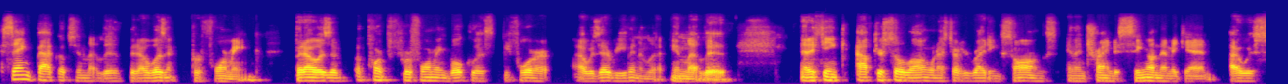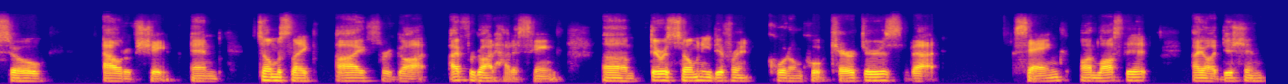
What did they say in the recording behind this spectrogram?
sang backups in letlive, but I wasn't performing, but I was a, a performing vocalist before I was ever even in Let, in letlive. And I think after so long, when I started writing songs and then trying to sing on them again, I was so out of shape. And it's almost like I forgot, I forgot how to sing. Um, there were so many different quote unquote characters that sang on Lost It. I auditioned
